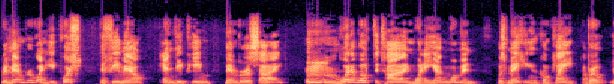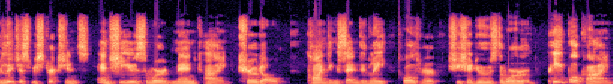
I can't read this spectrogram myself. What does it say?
Remember when he pushed the female NDP member aside? what about the time when a young woman was making a complaint about religious restrictions and she used the word mankind? Trudeau condescendingly told her she should use the word people kind.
